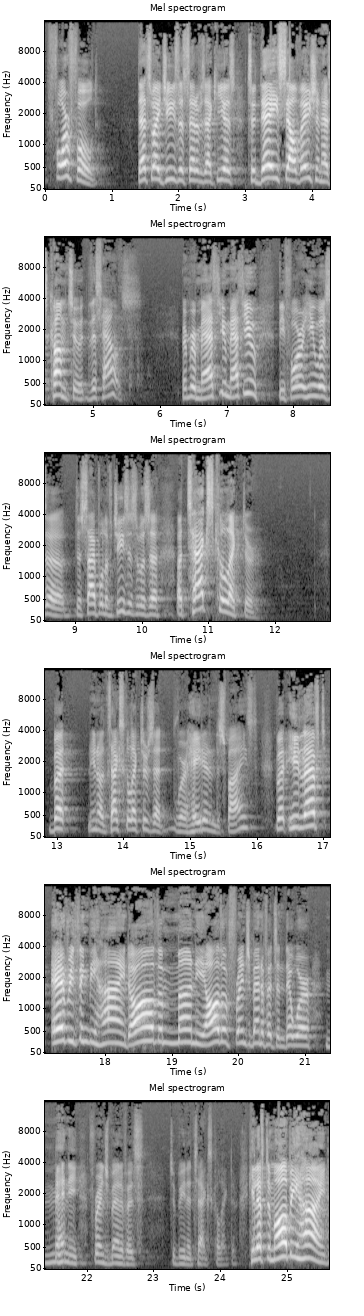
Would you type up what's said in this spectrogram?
fourfold. That's why Jesus said of Zacchaeus, Today salvation has come to this house. Remember Matthew? Matthew, before he was a disciple of Jesus, was a, a tax collector. But, you know, tax collectors that were hated and despised. But he left everything behind, all the money, all the fringe benefits, and there were many fringe benefits to being a tax collector. He left them all behind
